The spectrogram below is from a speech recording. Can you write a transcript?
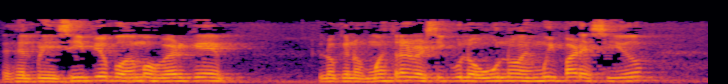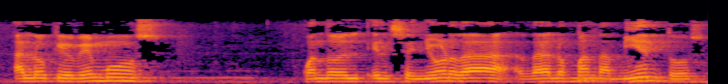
Desde el principio podemos ver que lo que nos muestra el versículo 1 es muy parecido a lo que vemos cuando el, Señor da, da, los mandamientos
